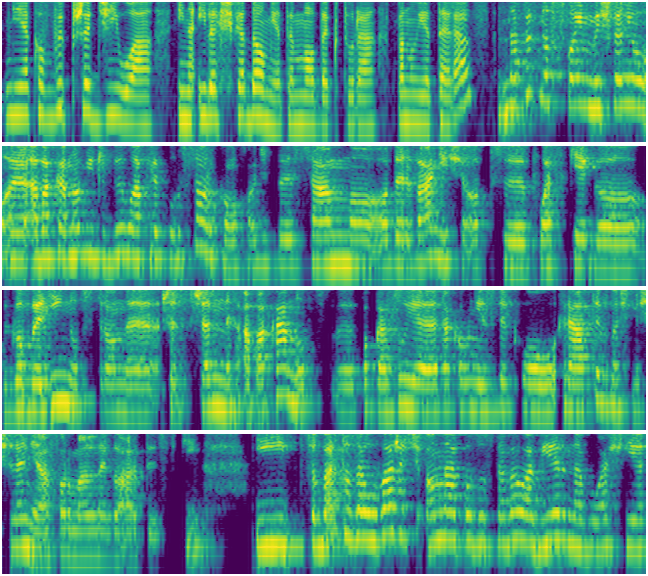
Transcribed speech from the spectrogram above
niejako wyprzedziła i na ile świadomie tę modę, która panuje teraz? Na pewno w swoim myśleniu e, Abakanowicz była prekursorką, choćby samo oderwanie się od e, płaskiego gobelinu w stronę przestrzennych abakanów y, pokazuje taką niezwykłą kreatywność myślenia formalnego artystki. I co warto zauważyć, ona pozostawała wierna właśnie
